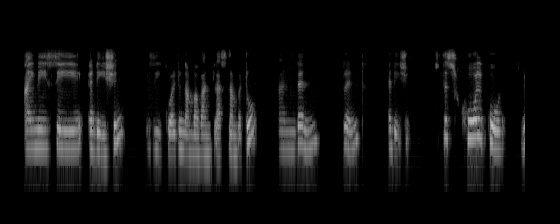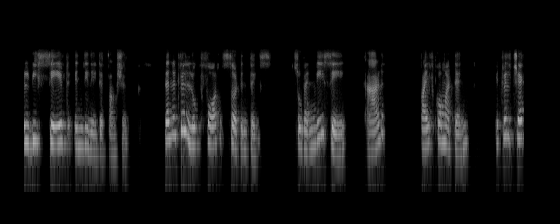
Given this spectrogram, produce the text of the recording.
I may say addition is equal to number 1 plus number 2 and then print addition. So this whole code will be saved in the native function. Then it will look for certain things. So when we say add 5 comma 10, it will check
